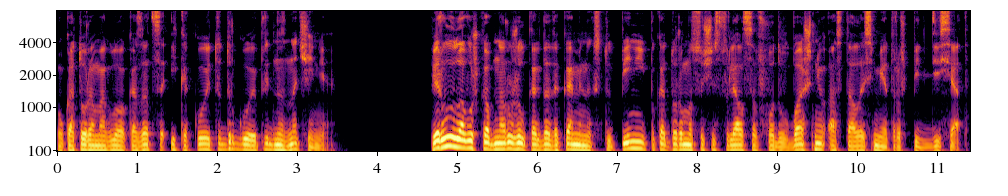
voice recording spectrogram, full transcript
у которой могло оказаться и какое-то другое предназначение. Первую ловушку обнаружил, когда до каменных ступеней, по которым осуществлялся вход в башню, осталось метров пятьдесят.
